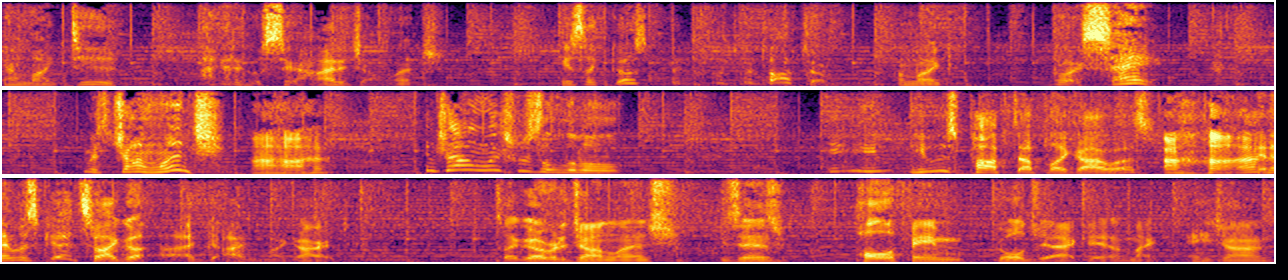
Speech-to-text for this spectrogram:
And I'm like, dude, I I gotta go say hi to John Lynch. He's like, go, go, talk to him. I'm like, what do I say? It's John Lynch. Uh huh. And John Lynch was a little. He, he was popped up like I was, Uh-huh. and it was good. So I go. I, I'm like, all right, dude. So I go over to John Lynch. He's in his Hall of Fame gold jacket. I'm like, hey, John.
